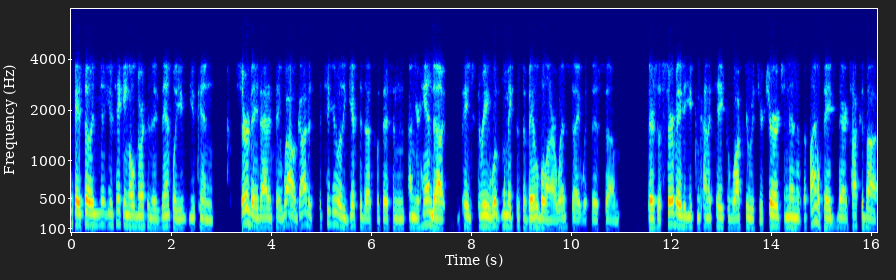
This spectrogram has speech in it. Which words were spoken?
Okay, so you're taking Old North as an example. You you can survey that and say, wow, God has particularly gifted us with this. And on your handout, page three, we'll, we'll make this available on our website with this. Um, there's a survey that you can kind of take and walk through with your church. And then the final page there talks about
